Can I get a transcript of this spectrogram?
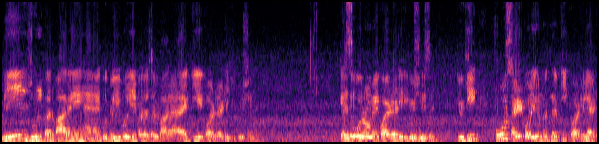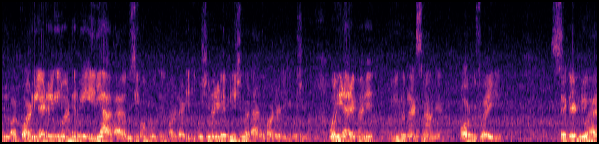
मेल जुल कर पा रहे हैं तो बिल्कुल ये पता चल पा रहा है कि ये क्वाड्रेटिक इक्वेशन है। कैसे बोल रहा हूँ मैं क्वाड्रेटिक इक्वेशन इसे क्योंकि फोर साइडेड पॉलीगन मतलब कि क्वाड्रिलैटरल और क्वाड्रिलैटरल के जो अंडर में एरिया आता है, उसी को हम बोलते हैं क्वाड्रेटिक इक्वेशन मैंने डेफिनेशन बताया था क्वाड्रेटिक इक्वेशन का। वही डायरेक्ट मैंने इन द ब्लैंक्स में आ गया और कुछ हुआ ही नहीं। सेकेंड जो है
